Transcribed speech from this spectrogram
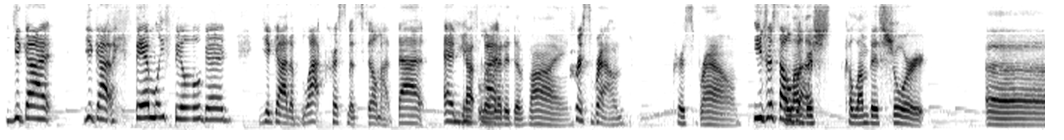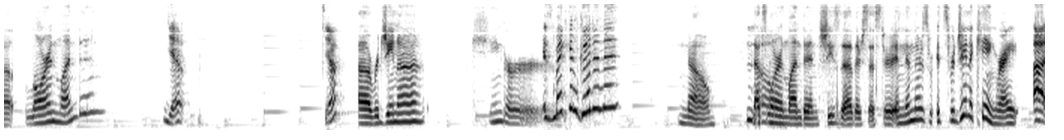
You got you got family feel good. You got a black Christmas film at that, and you got, got Loretta Devine, Chris Brown, Chris Brown, Idris Elba, Columbus, Columbus Short, uh, Lauren London. Yep. Yep. Uh, Regina Kinger. Is Meagan Good in it? No. That's no. Lauren London. She's the other sister. And then there's it's Regina King, right? Uh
